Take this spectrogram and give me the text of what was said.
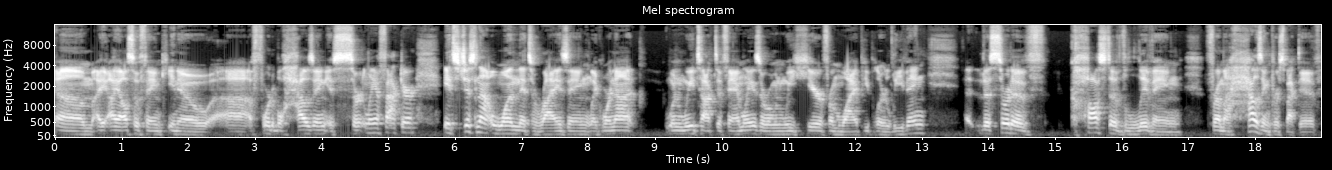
Um, I, I, also think, you know, uh, affordable housing is certainly a factor. It's just not one that's rising. Like, we're not, when we talk to families or when we hear from why people are leaving, the sort of cost of living from a housing perspective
